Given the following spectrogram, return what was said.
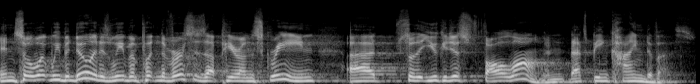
And so, what we've been doing is we've been putting the verses up here on the screen uh, so that you could just follow along. And that's being kind of us.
